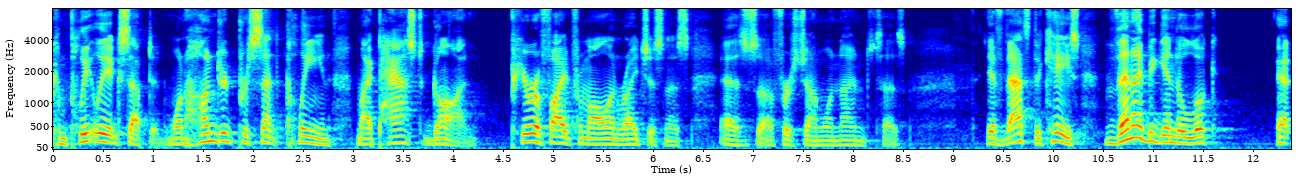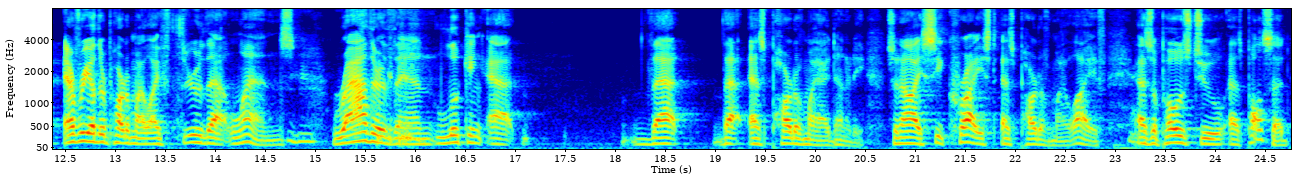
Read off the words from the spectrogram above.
completely accepted, 100% clean, my past gone, purified from all unrighteousness, as uh, 1 John 1 9 says. If that's the case, then I begin to look at every other part of my life through that lens mm-hmm. rather than looking at that that as part of my identity. So now I see Christ as part of my life, right. as opposed to, as Paul said,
